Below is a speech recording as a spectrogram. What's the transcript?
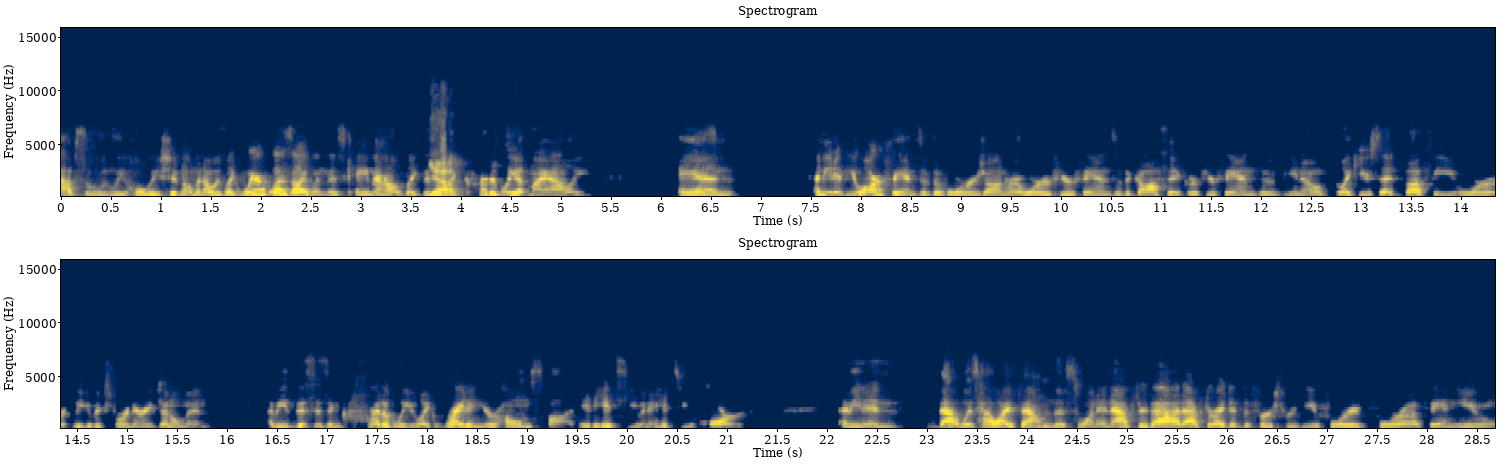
absolutely holy shit moment i was like where was i when this came out like this Yeah. is incredibly up my alley and i mean if you are fans of the horror genre or if you're fans of the gothic or if you're fans of you know like you said buffy or league of extraordinary gentlemen i mean this is incredibly like right in your home spot it hits you and it hits you hard i mean and that was how I found this one. And after that, after I did the first review for it for uh, Fan U,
